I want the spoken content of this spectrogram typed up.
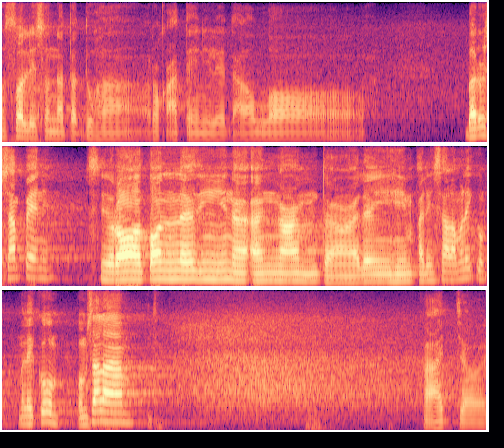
Wasalli sunnat duha ini lihat Allah. Baru sampai nih. Siratal ladzina an'amta alaihim. Assalamualaikum. Waalaikum. Waalaikumsalam. Kacau.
